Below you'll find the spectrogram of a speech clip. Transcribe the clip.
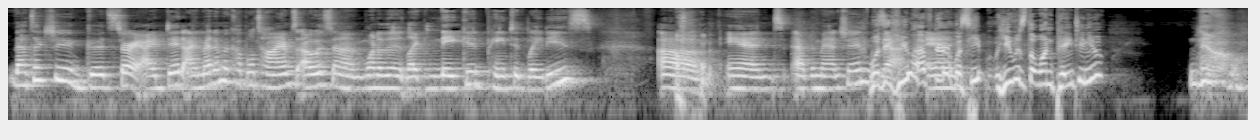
That's actually a good story. I did. I met him a couple times. I was um, one of the like naked painted ladies, um, and at the mansion. Was Yeah, it Hugh Hefner? and- Was he he was the one painting you? No,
